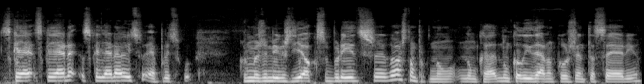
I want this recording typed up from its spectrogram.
se, calhar, se, calhar, se calhar é isso, é por isso que, que os meus amigos de Oxbrides eh, gostam, porque não, nunca, nunca lidaram com gente a sério.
